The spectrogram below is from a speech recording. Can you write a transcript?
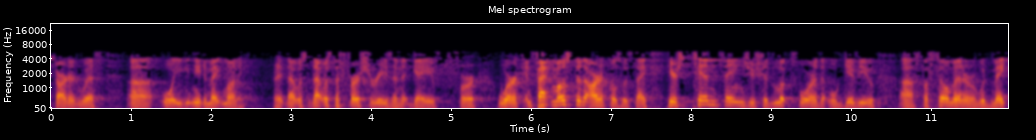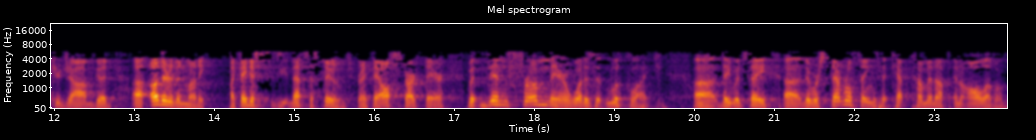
started with, uh, well, you need to make money. Right? That was that was the first reason it gave for work. In fact, most of the articles would say, "Here's ten things you should look for that will give you uh, fulfillment or would make your job good, uh, other than money." Like they just that's assumed, right? They all start there, but then from there, what does it look like? Uh, they would say uh, there were several things that kept coming up in all of them.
